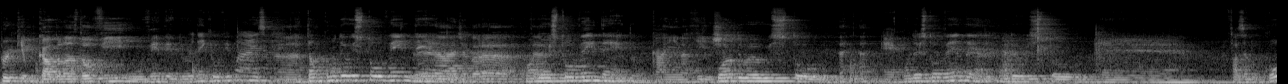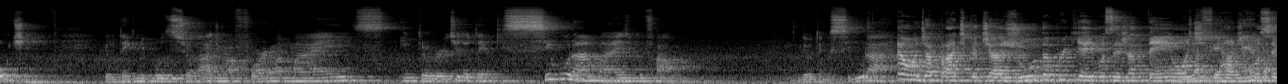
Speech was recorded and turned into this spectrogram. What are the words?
Por quê? Por causa do lance do ouvir. O vendedor tem que ouvir mais. Ah. Então quando eu estou vendendo. Verdade, agora Quando até eu estou vendendo caí na E ficha. quando eu estou, é, quando eu estou vendendo, e quando eu estou é, fazendo coaching, eu tenho que me posicionar de uma forma mais introvertida. Eu tenho que segurar mais o que eu falo. Entendeu? Eu tenho que segurar. É onde a prática te ajuda, porque aí você já tem Onde onde, onde você.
